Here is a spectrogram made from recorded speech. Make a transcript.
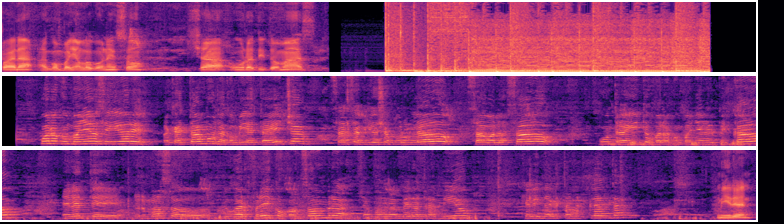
para acompañarlo con eso. Ya un ratito más Bueno compañeros seguidores, acá estamos, la comida está hecha, salsa criolla por un lado, sábalo asado, un traguito para acompañar el pescado, en este hermoso lugar fresco con sombra, ya podrán ver atrás mío, qué linda que están las plantas. Miren,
